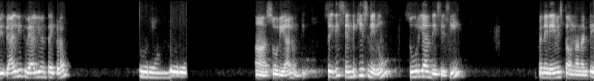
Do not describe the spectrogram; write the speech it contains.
ది వాల్యూకి వాల్యూ ఎంత ఇక్కడ? ఆ సూర్య అని ఉంది సో ఇది సెండ్ కీస్ నేను సూర్య అని తీసేసి ఇక్కడ నేను ఏమి ఇస్తా ఉన్నానంటే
